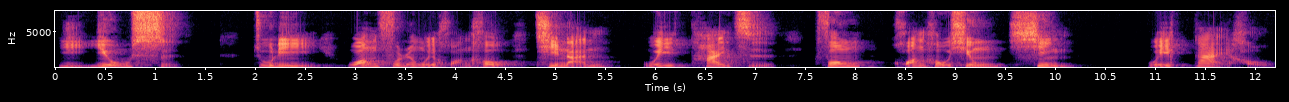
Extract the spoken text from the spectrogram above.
以忧死。卒立王夫人为皇后，其男为太子，封皇后兄信。为盖侯。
